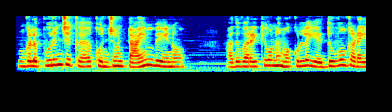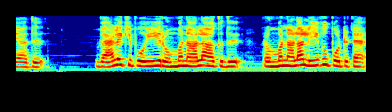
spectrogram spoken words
உங்களை புரிஞ்சுக்க கொஞ்சம் டைம் வேணும். அது வரைக்கும் நமக்குள்ள எதுவும் கிடையாது. வேலைக்கு போய் ரொம்ப நாள் ஆகுது. ரொம்ப நாளாக லீவு போட்டுட்டேன்.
